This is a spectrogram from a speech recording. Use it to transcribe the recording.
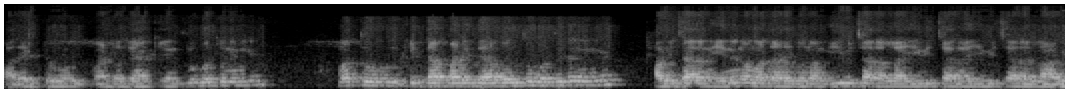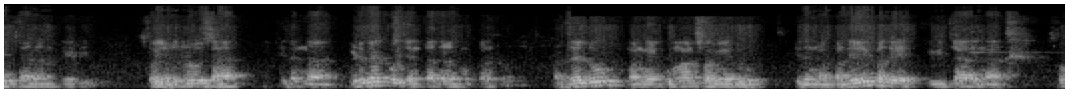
ಅದೆಷ್ಟು ಮಾಡೋದು ಯಾಕೆ ಅಂತಲೂ ಗೊತ್ತು ನಿಮಗೆ. ಮತ್ತು ಕಿಡ್ನಾಪ್ ಮಾಡಿದ್ದು ಯಾವುದು ಅಂತಲೂ ಗೊತ್ತಿದೆ ನಿಮಗೆ. ಆ ವಿಚಾರನ ಏನೇನೋ ಮಾತಾಡೋದು, ನಮ್ಗೆ ಈ ವಿಚಾರ ಅಲ್ಲ, ಈ ವಿಚಾರ ಈ ವಿಚಾರ ಅಲ್ಲ, ಆ ವಿಚಾರ ಅಂತ ಹೇಳಿ. ಸೊ ಎಲ್ಲರೂ ಸಹ ಇದನ್ನ ಬಿಡಬೇಕು ಜನತಾದಳದ ಮುಖಂಡರು. ಅದರಲ್ಲೂ ಮೊನ್ನೆ ಕುಮಾರಸ್ವಾಮಿ ಅವರು ಇದನ್ನ ಪದೇ ಪದೇ ಈ ವಿಚಾರನ ಸೊ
